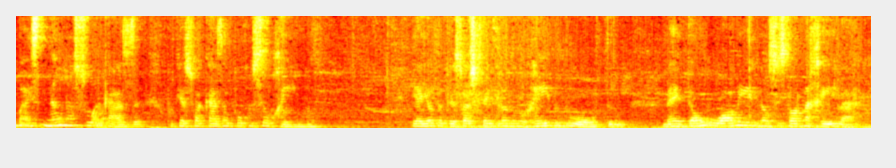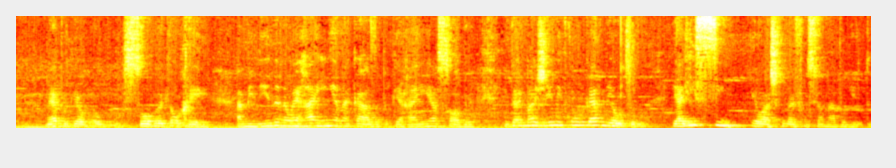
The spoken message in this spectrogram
mas não na sua casa, porque a sua casa é um pouco o seu reino. E aí outra pessoa acha que está entrando no reino do outro. Né? Então o homem ele não se torna rei lá, né? porque o, o, o sogro é que é o rei. A menina não é rainha na casa, porque a rainha é a sogra. Então imagine que tem um lugar neutro. E aí sim eu acho que vai funcionar bonito.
